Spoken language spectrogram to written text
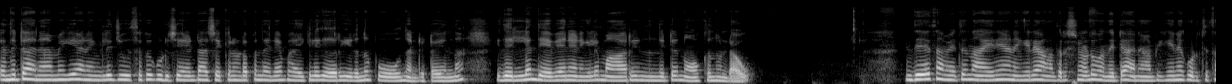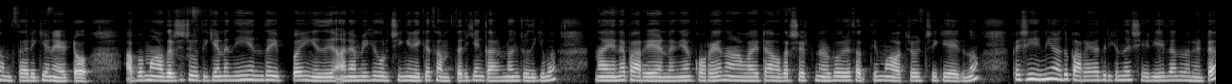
എന്നിട്ട് അനാമികയാണെങ്കിൽ ജ്യൂസൊക്കെ കുടിച്ച് കഴിഞ്ഞിട്ട് ആ ചെക്കനോടൊപ്പം തന്നെ ബൈക്കിൽ കയറി ഇരുന്ന് പോകുന്നുണ്ട് കേട്ടോ. എന്നാൽ ഇതെല്ലാം ദേവയാനിയാണെങ്കിൽ മാറി നിന്നിട്ട് നോക്കുന്നുണ്ടാവും. ഇതേ സമയത്ത് നയനയാണെങ്കിൽ ആദർശനോട് വന്നിട്ട് അനാമികനെ കുറിച്ച് സംസാരിക്കണം കേട്ടോ. അപ്പം ആദർശ് ചോദിക്കുകയാണ് നീ എന്താ ഇപ്പം ഇത് അനാമികയെ കുറിച്ച് ഇങ്ങനെയൊക്കെ സംസാരിക്കാൻ കാരണം? എന്ന് ചോദിക്കുമ്പോൾ നയന പറയാണ് ഞാൻ കുറേ നാളായിട്ട് ആദർശേട്ടനോട് ഒരു സത്യം മറച്ചു വെച്ചൊക്കെയായിരുന്നു പക്ഷേ ഇനി അത് പറയാതിരിക്കുന്നത് ശരിയല്ല എന്ന് പറഞ്ഞിട്ട്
